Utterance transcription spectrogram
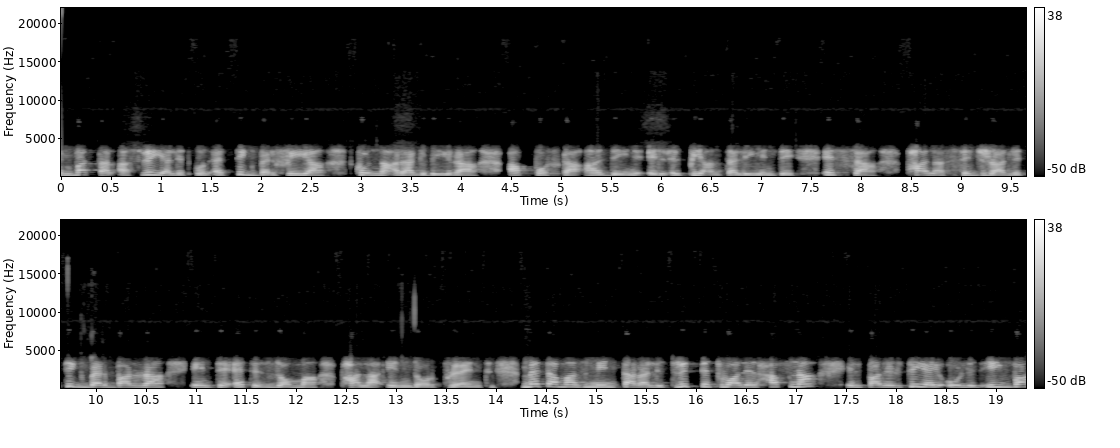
imbasta l-qasrija li tkun qed tikber fiha tkun naqra kbira apposta għal din il-pjanta li inti issa bħala s-siġra li tikber barra inti qed iżżommha bħala indoor print. Meta maż-żmien tara li trid titwa' lil ħafna, il-parir tiegħi hu li iva,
